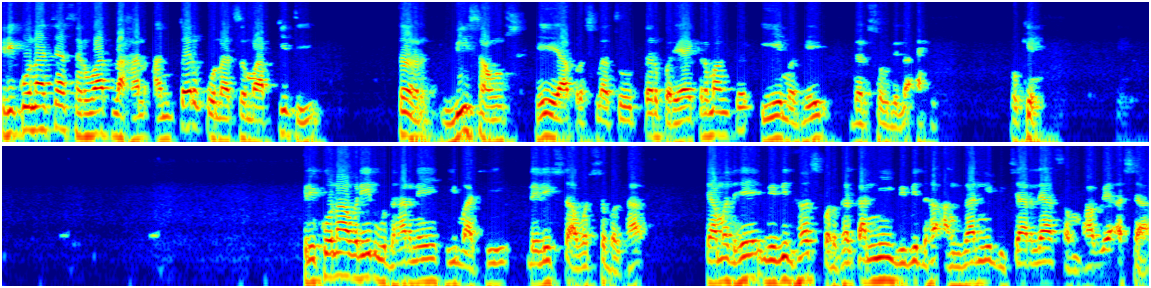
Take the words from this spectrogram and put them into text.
त्रिकोणाच्या सर्वात लहान अंतर कोणाचं माप किती? तर वीस अंश हे या प्रश्नाचं उत्तर पर्याय क्रमांक ए मध्ये दर्शवलेलं आहे. ओके? त्रिकोणावरील उदाहरणे ही माझी प्लेलिस्ट अवश्य बघा. त्यामध्ये विविध स्पर्धकांनी विविध अंगांनी विचारल्या संभाव्य अशा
